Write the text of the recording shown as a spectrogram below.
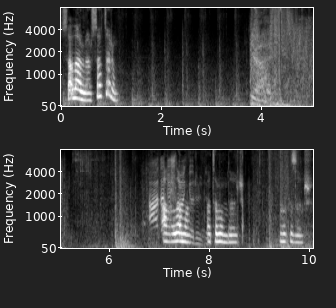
Salarlarsa atarım. Ağlama. Atamam dar. Bana kızar.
